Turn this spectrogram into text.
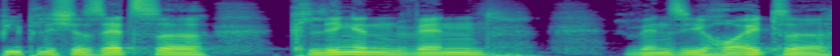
biblische Sätze klingen, wenn, wenn sie heute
